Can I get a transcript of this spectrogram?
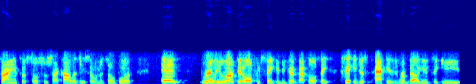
science of social psychology, so on and so forth, and really learned it all from Satan because that's all Satan. Satan just packaged rebellion to Eve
